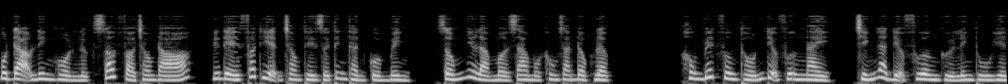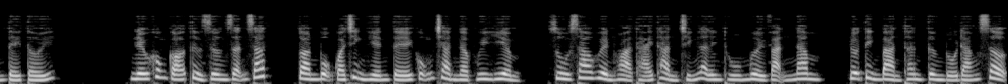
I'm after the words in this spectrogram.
một đạo linh hồn lực rót vào trong đó, nữ đế phát hiện trong thế giới tinh thần của mình, giống như là mở ra một không gian độc lập. Không biết phương thốn địa phương này, chính là địa phương gửi linh thú hiến tế tới. Nếu không có Tử Dương dẫn dắt, toàn bộ quá trình hiến tế cũng tràn ngập nguy hiểm, dù sao huyền hỏa thái thần chính là linh thú 10 vạn năm, đội tình bản thân tương đối đáng sợ,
